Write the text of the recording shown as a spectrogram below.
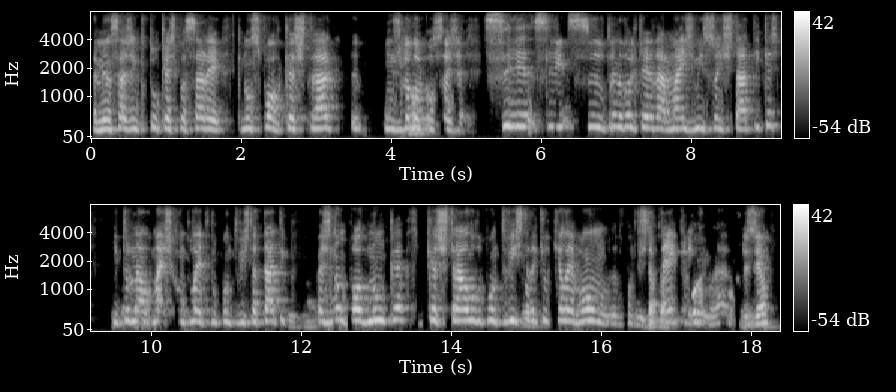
A mensagem que tu queres passar é que não se pode castrar eh, um jogador, não. ou seja, se, lhe, se, lhe, se, o treinador lhe quer dar mais missões táticas e torná-lo mais completo do ponto de vista tático, mas não pode nunca castrá-lo do ponto de vista daquilo que ele é bom, do ponto de vista Exatamente. técnico, é? por exemplo.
